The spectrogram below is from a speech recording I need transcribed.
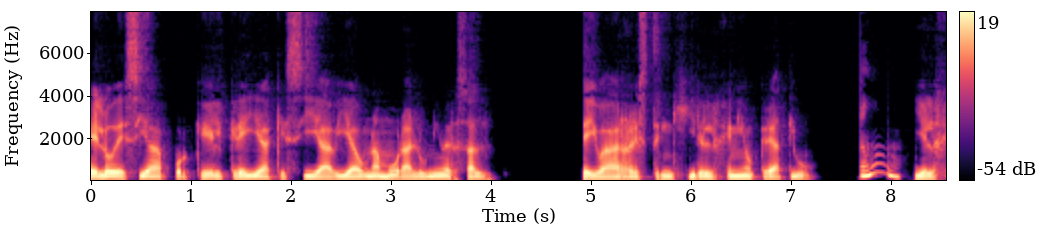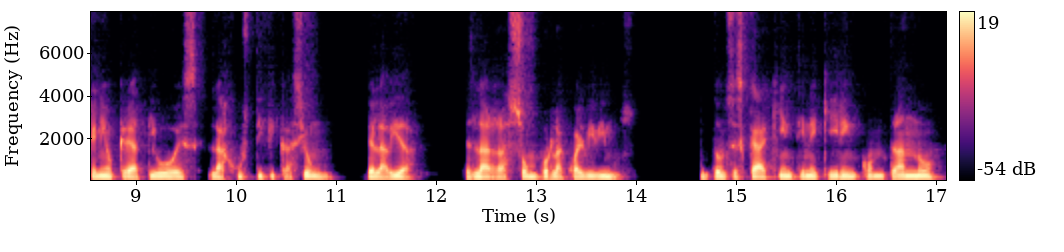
él lo decía porque él creía que si había una moral universal, se iba a restringir el genio creativo. Ah, Y el genio creativo es la justificación de la vida, es la razón por la cual vivimos. Entonces cada quien tiene que ir encontrando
